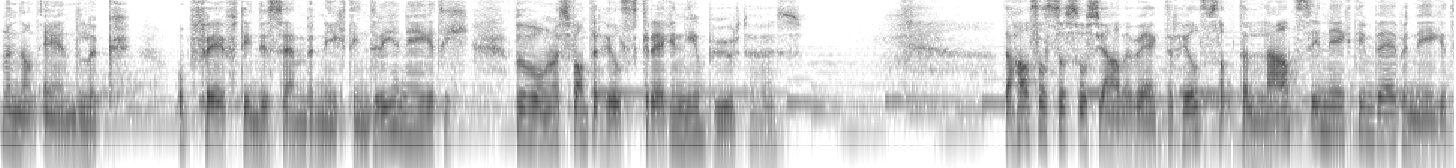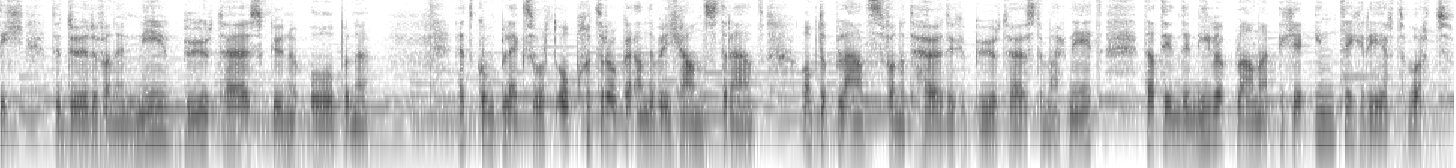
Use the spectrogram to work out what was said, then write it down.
En dan eindelijk, op 15 december 1993, bewoners van Ter Hilst krijgen een nieuw buurthuis. De Hasselse sociale wijk Ter Hilst zal ten laatste in 1995 de deuren van een nieuw buurthuis kunnen openen. Het complex wordt opgetrokken aan de Brigandstraat, op de plaats van het huidige buurthuis De Magneet, dat in de nieuwe plannen geïntegreerd wordt.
